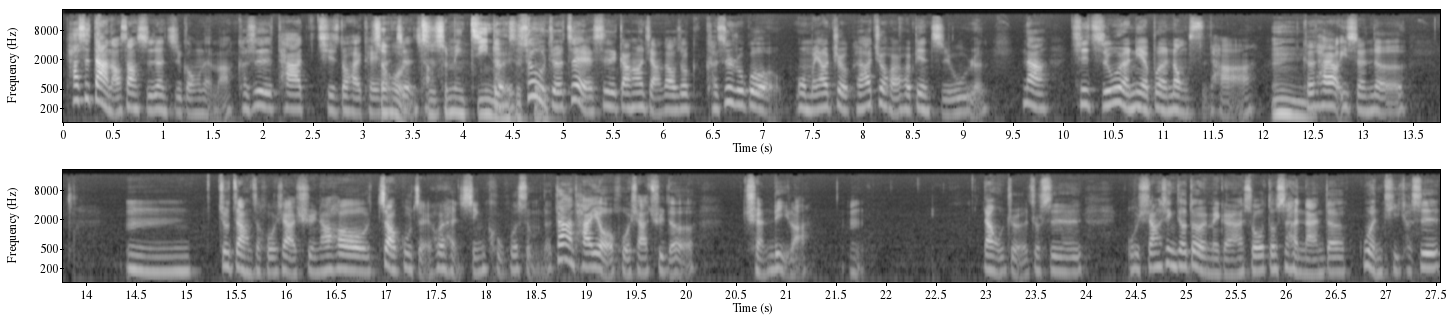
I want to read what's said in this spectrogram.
他是大脑丧失认知功能嘛，可是他其实都还可以很正常，生命机能。对，所以我觉得这也是刚刚讲到说，可是如果我们要救，可是他救回来会变植物人，那其实植物人你也不能弄死他，嗯，可是他要一生的，嗯。就这样子活下去，然后照顾者也会很辛苦或什么的。当然，他有活下去的权利啦，嗯。但我觉得，就是我相信，这对于每个人来说都是很难的问题。可是，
